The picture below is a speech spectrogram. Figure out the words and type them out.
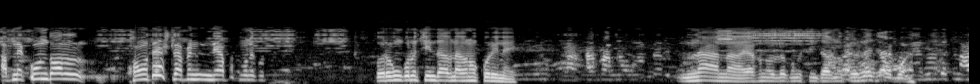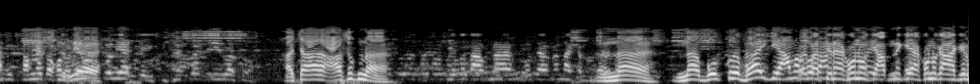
আপনি কোন দল ক্ষমতায় আসলে আপনি নিরাপদ মনে করছেন? ওরকম কোনো চিন্তা ভাবনা এখনও করি নাই। না না এখন ওগুলো কোনো চিন্তা ভাবনা করি নির্বাচন। আচ্ছা আসুক না। না না না করে ভয় কি? আমার পাচ্ছেন এখনও কি? আপনি কি এখনও আগের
